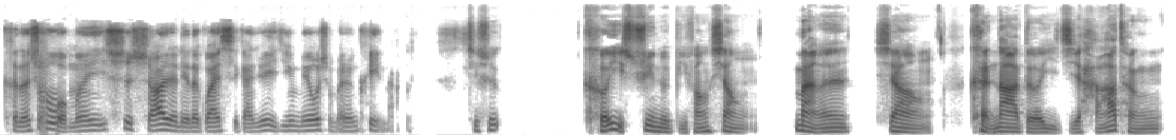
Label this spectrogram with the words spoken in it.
可能是我们是十二人连的关系，感觉已经没有什么人可以拿了。其实可以 stream 的，比方像曼恩，像。肯纳德以及哈腾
